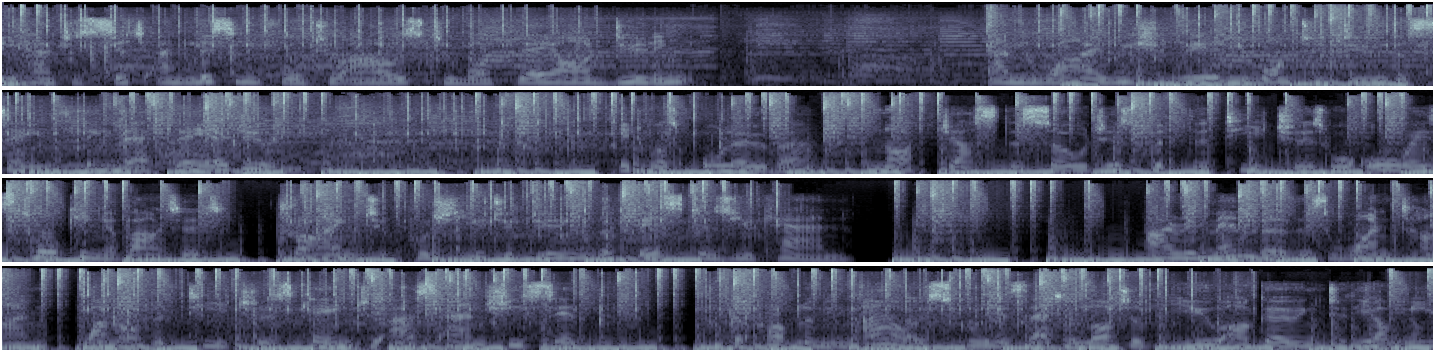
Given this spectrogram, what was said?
We had to sit and listen for two hours to what they are doing and why we should really want to do the same thing that they are doing. It was all over, not just the soldiers but the teachers were always talking about it, trying to push you to doing the best as you can. I remember this one time, one of the teachers came to us and she said, The problem in our school is that a lot of you are going to the army,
